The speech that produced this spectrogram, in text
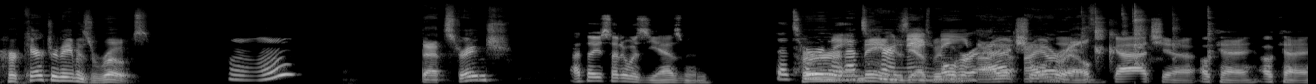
Her character name is Rose. Hmm? That's strange. I thought you said it was Yasmin. That's her, Her name. That's name her is name Yasmin. name. Oh, her I- actual IRL. name. Gotcha. Okay. Okay.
